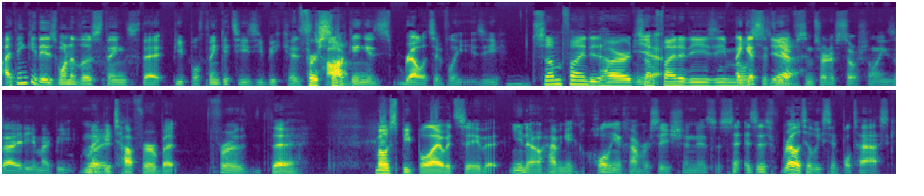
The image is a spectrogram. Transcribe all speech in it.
I think it is one of those things that people think it's easy because For some. talking is relatively easy. Some find it hard, some find it easy. Most, I guess if you have some sort of social anxiety, it might be might be tougher. But for the most people, I would say that you know having a holding a conversation is a, is a relatively simple task.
